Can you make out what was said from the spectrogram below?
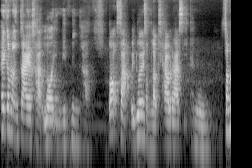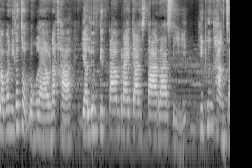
ให้กำลังใจค่ะ รออีกนิดนึงค่ะ ก็ฝากไปด้วยสำหรับชาวราศีธนู สำหรับวันนี้ก็จบลงแล้วนะคะ อย่าลืมติดตามรายการสตาร์ราศีที่พึ่งทางใจ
